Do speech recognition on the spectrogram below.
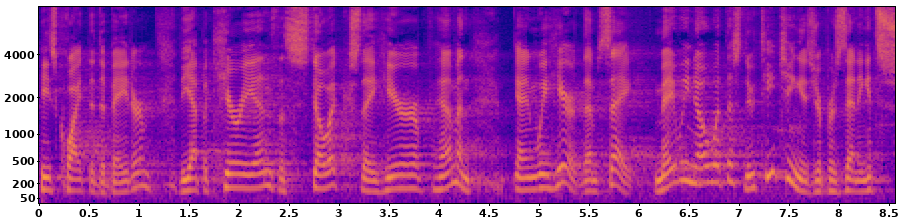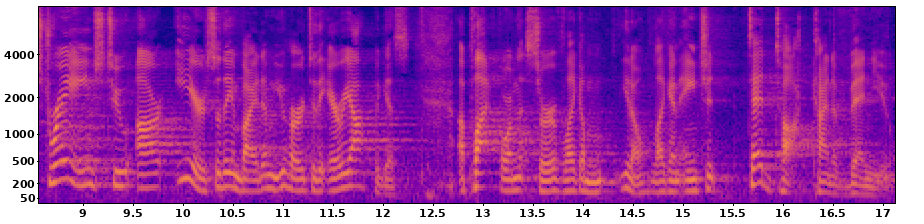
He's quite the debater. The Epicureans, the Stoics, they hear of him, and, and we hear them say, May we know what this new teaching is you're presenting. It's strange to our ears. So they invite him, you heard, to the Areopagus, a platform that served like, a, you know, like an ancient TED Talk kind of venue.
